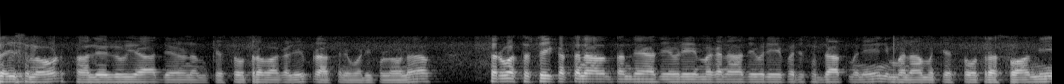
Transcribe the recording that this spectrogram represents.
ಪ್ರೈಸ್ ಲಾರ್ಡ್ ಹಾಲೆಲೂಯ ದೇವರ ನಮಗೆ ಸ್ತೋತ್ರವಾಗಲಿ. ಪ್ರಾರ್ಥನೆ ಮಾಡಿಕೊಳ್ಳೋಣ. ಸರ್ವ ಸೃಷ್ಟಿಕರ್ತನ ತಂದೆಯ ದೇವರೇ, ಮಗನ ದೇವರೇ, ಪರಿಶುದ್ಧಾತ್ಮನೇ, ನಿಮ್ಮ ನಾಮಕ್ಕೆ ಸ್ತೋತ್ರ ಸ್ವಾಮಿ.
